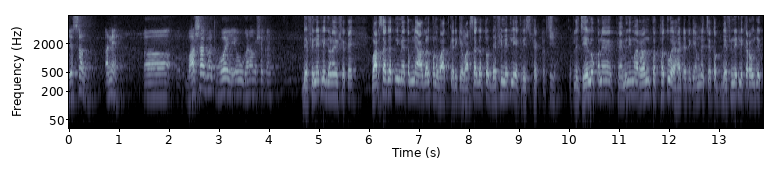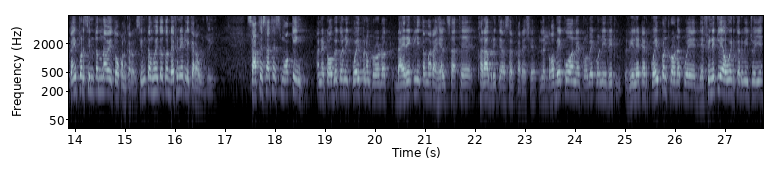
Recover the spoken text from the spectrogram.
વ્યસન અને વારસાગત હોય એવું ગણાવી શકાય? ડેફિનેટલી ગણાવી શકાય. વારસાગતની મેં તમને આગળ પણ વાત કરી કે વારસાગત તો ડેફિનેટલી એક રિસ્ક ફેક્ટર છે. એટલે જે લોકોને ફેમિલીમાં રન થતું હોય હાર્ટ એટેક એમને ચેકઅપ ડેફિનેટલી કરાવવું જોઈએ. કંઈ પણ સિમ્ટમ ના હોય તો પણ કરાવવું સિમ્ટમ હોય તો તો ડેફિનેટલી કરાવવું જોઈએ. સાથે સાથે સ્મોકિંગ અને ટોબેકોની કોઈ પણ પ્રોડક્ટ ડાયરેક્ટલી તમારા હેલ્થ સાથે ખરાબ રીતે અસર કરે છે. એટલે ટોબેકો અને ટોબેકોની રિલેટેડ કોઈ પણ પ્રોડક્ટ હોય એ ડેફિનેટલી અવોઇડ કરવી જોઈએ.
